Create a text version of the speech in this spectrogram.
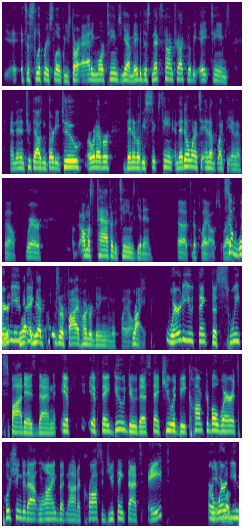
it's a slippery slope. You start adding more teams. Yeah, maybe this next contract it'll be eight teams, and then in 2032 or whatever, then it'll be 16. And they don't want it to end up like the NFL, where almost half of the teams get in uh, to the playoffs. Right. So where And do you have- think- you have teams that are 500 getting in the playoffs? Right. Where do you think the sweet spot is then if if they do do this that you would be comfortable where it's pushing to that line but not across it? Do you think that's 8 or Yeah, where well- do you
